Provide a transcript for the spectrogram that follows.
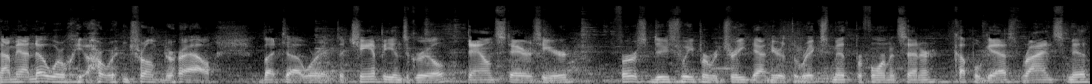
I mean, I know where we are. We're in Trump Doral, but uh, we're at the Champions Grill downstairs here. First dew sweeper retreat down here at the Rick Smith Performance Center. Couple guests, Ryan Smith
